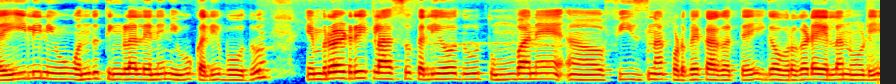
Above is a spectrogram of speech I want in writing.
ಡೈಲಿ ನೀವು ಒಂದು ತಿಂಗಳಲ್ಲೇ ನೀವು ಕಲಿಬೋದು. ಎಂಬ್ರಾಯ್ಡ್ರಿ ಕ್ಲಾಸು ಕಲಿಯೋದು ತುಂಬಾ ಫೀಸ್ನ ಕೊಡಬೇಕಾಗತ್ತೆ. ಈಗ ಹೊರಗಡೆ ಎಲ್ಲ ನೋಡಿ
